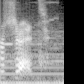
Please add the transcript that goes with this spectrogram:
Percent.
